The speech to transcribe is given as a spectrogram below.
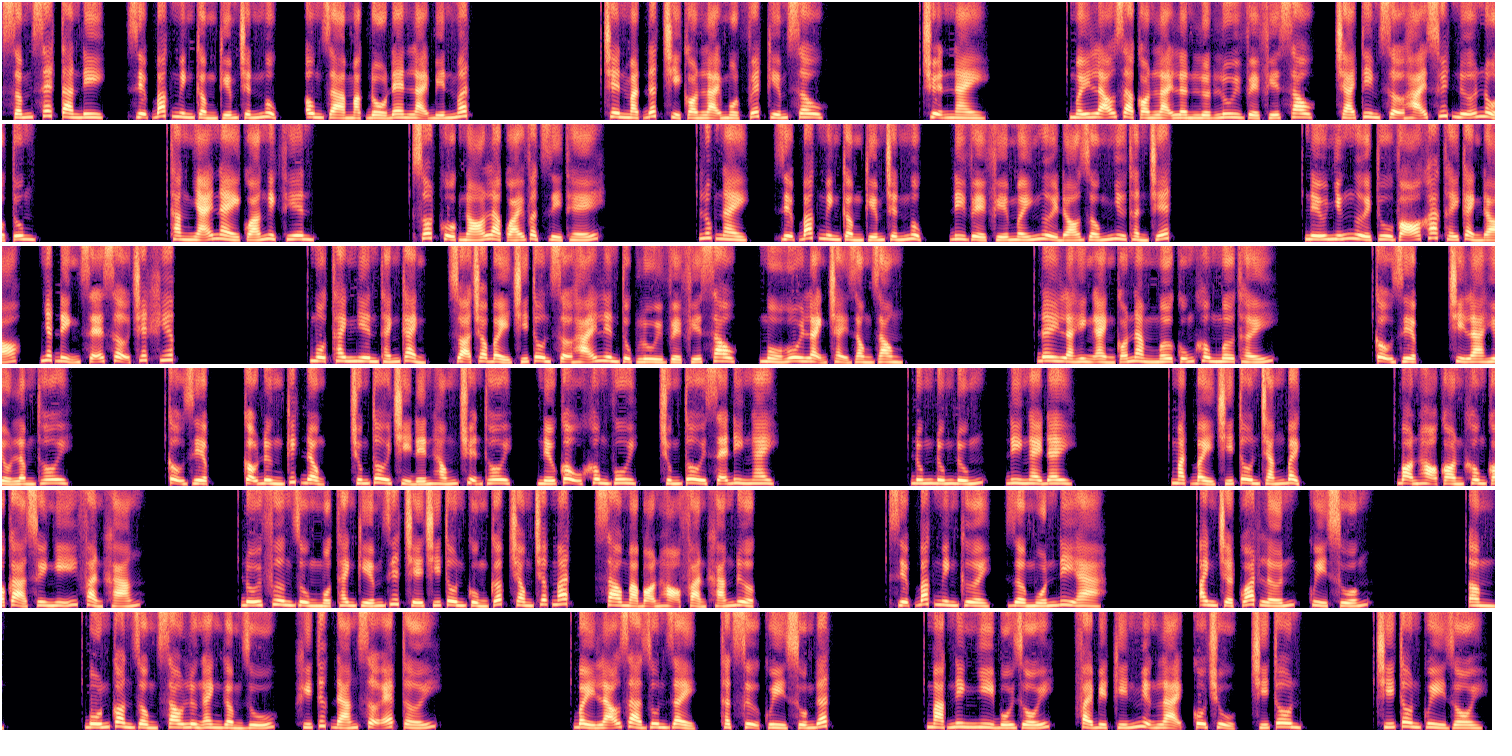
Sấm sét tan đi, Diệp Bắc Minh cầm kiếm chấn ngục, ông già mặc đồ đen lại biến mất. Trên mặt đất chỉ còn lại một vết kiếm sâu. Chuyện này. Mấy lão già còn lại lần lượt lui về phía sau, trái tim sợ hãi suýt nữa nổ tung. Thằng nhãi này quá nghịch thiên. Rốt cuộc nó là quái vật gì thế? Lúc này, Diệp Bắc Minh cầm kiếm chấn ngục, đi về phía mấy người đó giống như thần chết. Nếu những người thu võ khác thấy cảnh đó, nhất định sẽ sợ chết khiếp. Một thanh niên thánh cảnh, dọa cho bảy trí tôn sợ hãi liên tục lùi về phía sau, mồ hôi lạnh chảy ròng ròng. Đây là hình ảnh có nằm mơ cũng không mơ thấy. Cậu Diệp, chỉ là hiểu lầm thôi. Cậu Diệp, cậu đừng kích động, chúng tôi chỉ đến hóng chuyện thôi, nếu cậu không vui, chúng tôi sẽ đi ngay. Đúng đúng đúng, đi ngay đây. Mặt bảy trí tôn trắng bệch. Bọn họ còn không có cả suy nghĩ phản kháng. Đối phương dùng một thanh kiếm giết chế trí tôn cùng cấp trong chớp mắt, sao mà bọn họ phản kháng được. Diệp Bắc Minh cười, giờ muốn đi à? Anh chợt quát lớn, quỳ xuống. ầm, um. Bốn con rồng sau lưng anh gầm rú, khí tức đáng sợ ép tới. Bảy lão già run rẩy, thật sự quỳ xuống đất. Mạc Ninh Nhi bối rối, phải bịt kín miệng lại, cô chủ, trí tôn. Trí tôn quỳ rồi.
